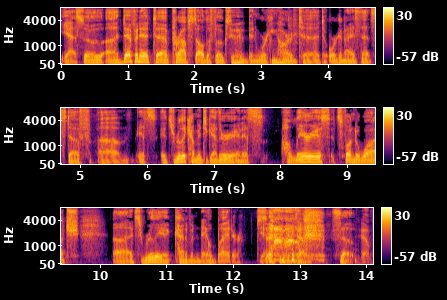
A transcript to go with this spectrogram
Yeah, so uh, definite uh, props to all the folks who have been working hard to to organize that stuff. Um, it's it's really coming together, and it's hilarious. It's fun to watch. Uh, it's really a kind of a nail biter. Yeah, So- it's a good time. so Yep.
